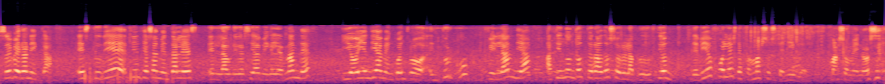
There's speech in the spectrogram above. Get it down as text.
soy Verónica. Estudié Ciencias Ambientales en la Universidad Miguel Hernández y hoy en día me encuentro en Turku, Finlandia, haciendo un doctorado sobre la producción de biofueles de forma sostenible, más o menos.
